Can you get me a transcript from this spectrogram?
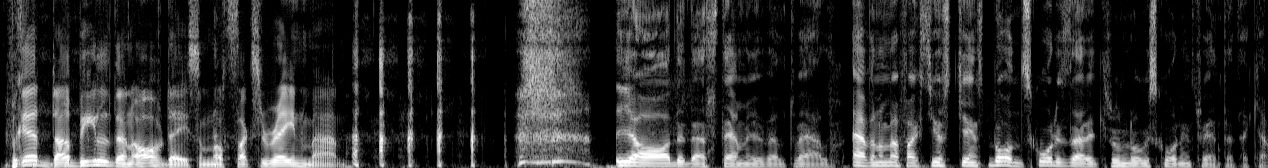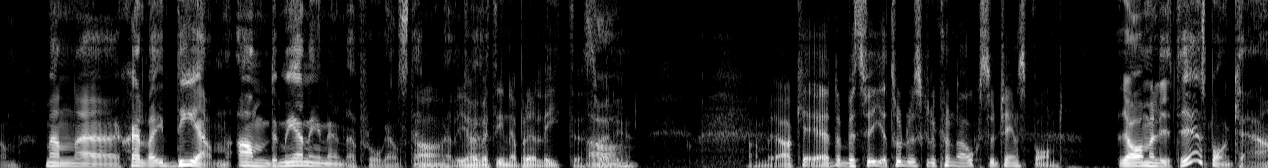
breddar bilden av dig som något slags Rain Man. Ja, det där stämmer ju väldigt väl. Även om jag faktiskt just James Bond-skådisar i kronologisk ordning tror jag inte att jag kan. Men eh, själva idén, andemeningen i den där frågan stämmer Ja, väldigt vi har varit inne på det lite. Så Ja. Ja, men, Okej, besviken? Jag trodde du skulle kunna också James Bond. Ja, men lite James Bond kan jag.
